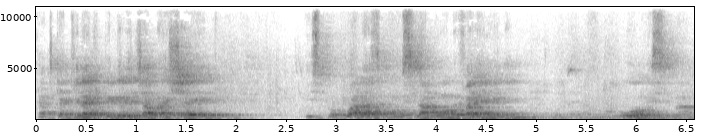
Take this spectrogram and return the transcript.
katika kila kipengele cha maisha yetu isipokuwa lazima Uislamu umefanya nini? Huo umesimama.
